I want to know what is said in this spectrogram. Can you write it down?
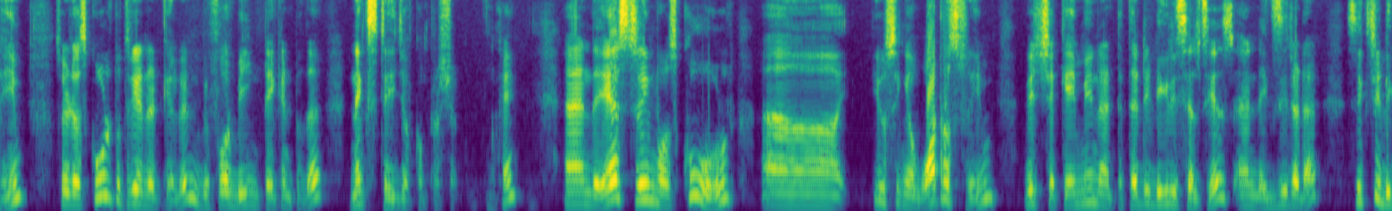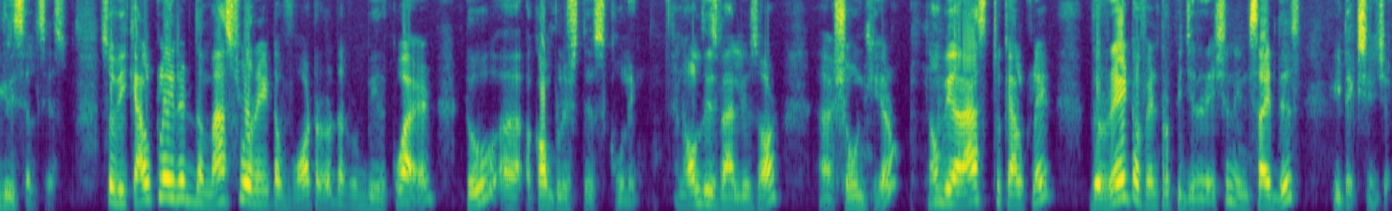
same. So, it was cooled to 300 Kelvin before being taken to the next stage of compression okay and the air stream was cooled uh, using a water stream which came in at 30 degrees Celsius and exited at 60 degrees Celsius. So, we calculated the mass flow rate of water that would be required to uh, accomplish this cooling and all these values are uh, shown here. Now, we are asked to calculate the rate of entropy generation inside this heat exchanger.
